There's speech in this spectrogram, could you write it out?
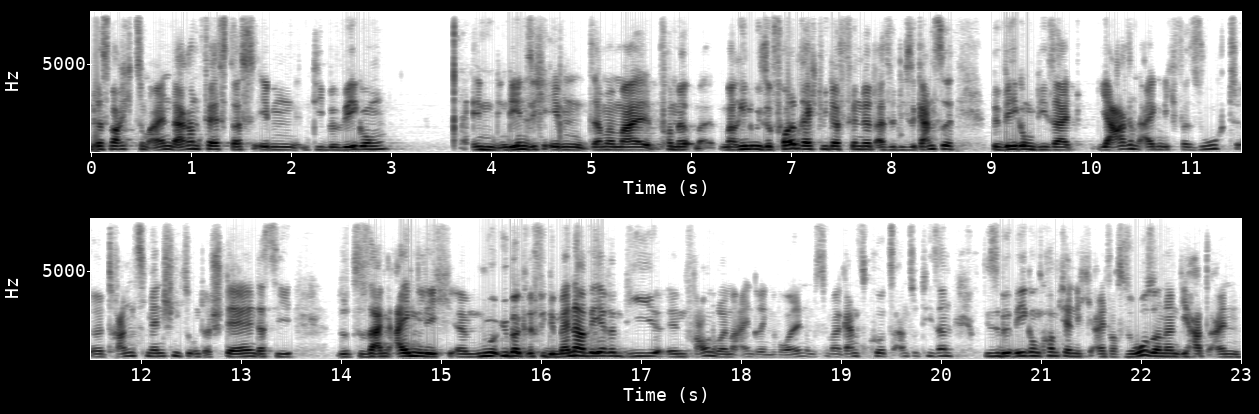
das mache ich zum einen daran fest, dass eben die Bewegung, in, in denen sich eben, sagen wir mal, von Marie-Louise Vollbrecht wiederfindet, also diese ganze Bewegung, die seit Jahren eigentlich versucht, äh, Transmenschen zu unterstellen, dass sie sozusagen eigentlich ähm, nur übergriffige Männer wären, die in Frauenräume eindringen wollen, um es mal ganz kurz anzuteasern. Diese Bewegung kommt ja nicht einfach so, sondern die hat einen,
